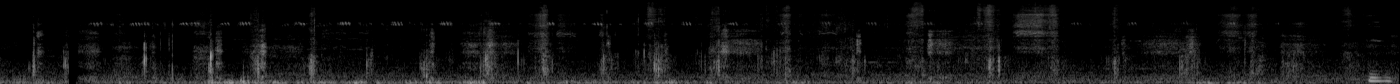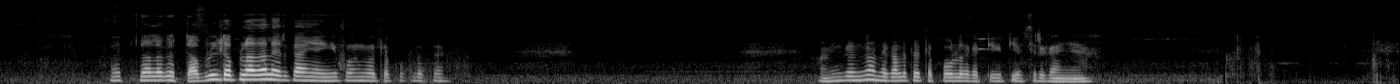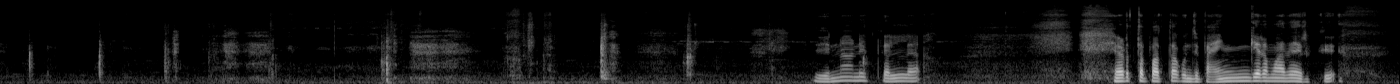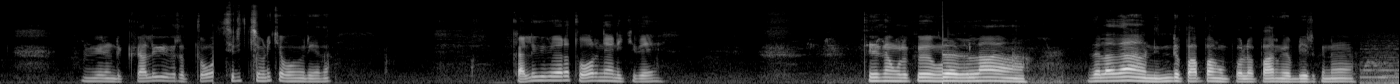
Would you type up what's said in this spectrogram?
அளவுக்கு டபுள் டபுளாக தான் இருக்காங்க. இங்கே போங்க ஒரு தப்பு கொடுத்து. அங்கங்கே அந்த காலத்தை தெப்ப உள்ளதை கட்டி கட்டி வச்சுருக்காங்க. இது என்னான்னு தெரில. இடத்த பார்த்தா கொஞ்சம் பயங்கரமாக தான் இருக்குது அங்கே ரெண்டு கழுகு வேறு தோ சிரிச்ச மணிக்க போக முடியாதான் கழுகு வேற தோரணையாக நிற்குதே தெரியுது உங்களுக்கு? இதெல்லாம் இதெல்லாம் தான் நின்று பார்ப்பாங்க போல். பாருங்கள் எப்படி இருக்குன்னு.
